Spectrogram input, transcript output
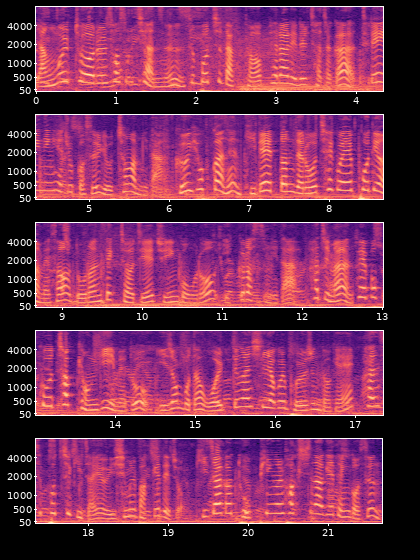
약물 투여를 서슴치 않는 스포츠 닥터 페라리를 찾아가 트레이닝 해줄 것을 요청합니다. 그 효과는 기대했던 대로 최고의 podium에서 노란색 저지의 주인공으로 이끌었습니다. 하지만 회복 후 첫 경기임에도 이전보다 월등한 실력을 보여준 덕에 한 스포츠 기자의 의심을 받게 되죠. 기자가 도핑을 확신하게 된 것은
